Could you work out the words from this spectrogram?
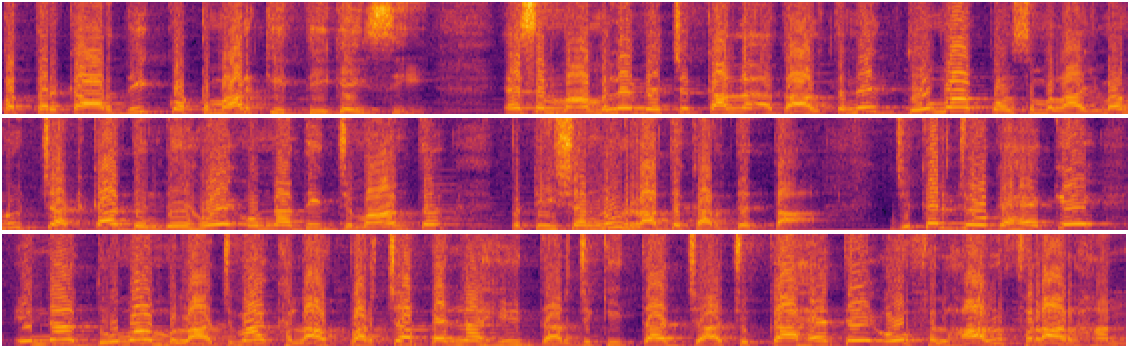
ਪੱਤਰਕਾਰ ਦੀ ਕੁੱਟਮਾਰ ਕੀਤੀ ਗਈ ਸੀ। ਇਸ ਮਾਮਲੇ ਵਿੱਚ ਕੱਲ ਅਦਾਲਤ ਨੇ ਦੋਵਾਂ ਪੁਲਿਸ ਮੁਲਾਜ਼ਮਾਂ ਨੂੰ ਝਟਕਾ ਦਿੰਦੇ ਹੋਏ ਉਹਨਾਂ ਦੀ ਜ਼ਮਾਨਤ ਪਟੀਸ਼ਨ ਨੂੰ ਰੱਦ ਕਰ ਦਿੱਤਾ। ਜ਼ਿਕਰਯੋਗ ਹੈ ਕਿ ਇਹਨਾਂ ਦੋਵਾਂ ਮੁਲਾਜ਼ਮਾਂ ਖਿਲਾਫ ਪਰਚਾ ਪਹਿਲਾਂ ਹੀ ਦਰਜ ਕੀਤਾ ਜਾ ਚੁੱਕਾ ਹੈ ਤੇ ਉਹ ਫਿਲਹਾਲ ਫਰਾਰ ਹਨ।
